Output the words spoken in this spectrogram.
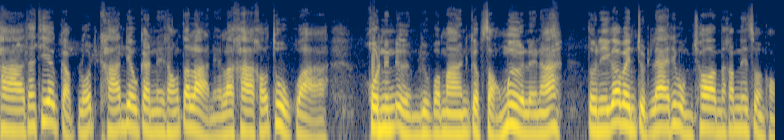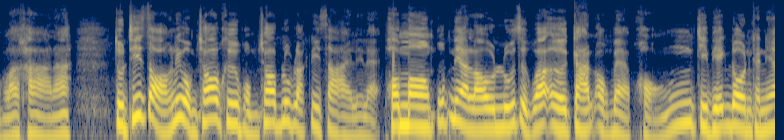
คาถ้าเทียบกับรถคลาสเดียวกันในท้องตลาดเนี่ยราคาเขาถูกกว่าคนอื่น ๆ อยู่ประมาณเกือบ 20,000 เลยนะ ตัวนี้ก็เป็นจุดแรกที่ผมชอบนะครับในส่วนของราคานะ จุดที่ 2 ที่ผมชอบคือผมชอบรูปลักษณ์ดีไซน์เลยแหละ พอมองปุ๊บเนี่ยเรารู้สึกว่าเออการออกแบบของ GPX โดนคันนี้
